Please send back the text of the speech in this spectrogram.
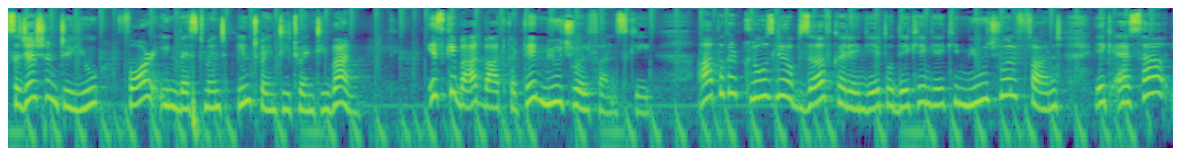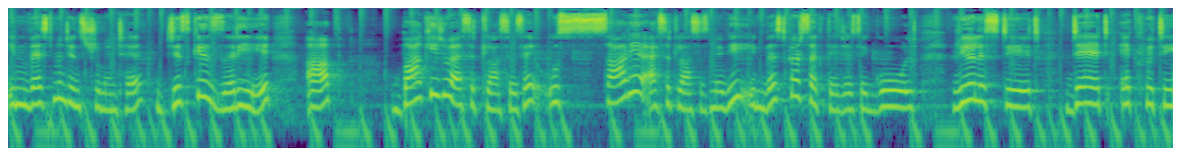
suggestion to you for investment in 2021 इसके बाद बात करते हैं म्यूचुअल फंड्स की। आप अगर क्लोजली ऑब्ज़र्व करेंगे तो देखेंगे कि म्यूचुअल फंड एक ऐसा इन्वेस्टमेंट इंस्ट्रूमेंट है जिसके ज़रिए आप बाकी जो एसेट क्लासेस है, उस सारे एसेट क्लासेस में भी इन्वेस्ट कर सकते हैं, जैसे gold real estate debt equity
